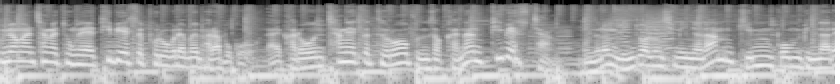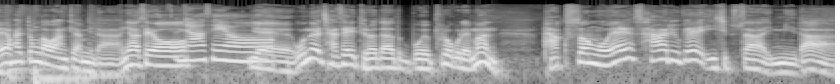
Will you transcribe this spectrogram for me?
투명한 창을 통해 TBS 프로그램을 바라보고 날카로운 창의 끝으로 분석하는 TBS 창. 오늘은 민주언론시민연합 김봄 빛날의 활동가와 함께합니다. 안녕하세요. 안녕하세요. 예, 오늘 자세히 들여다볼 프로그램은 박성호의 46의 24입니다.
